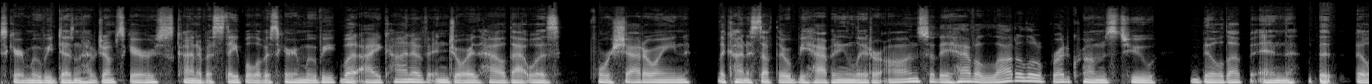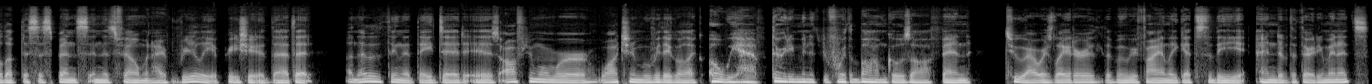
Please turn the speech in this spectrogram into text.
scary movie doesn't have jump scares? Kind of a staple of a scary movie. But I kind of enjoyed how that was foreshadowing the kind of stuff that would be happening later on. So they have a lot of little breadcrumbs to build up and the, build up the suspense in this film. And I really appreciated that. That Another thing that they did is often when we're watching a movie, they go like, "Oh, we have 30 minutes before the bomb goes off," and two hours later, the movie finally gets to the end of the 30 minutes.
